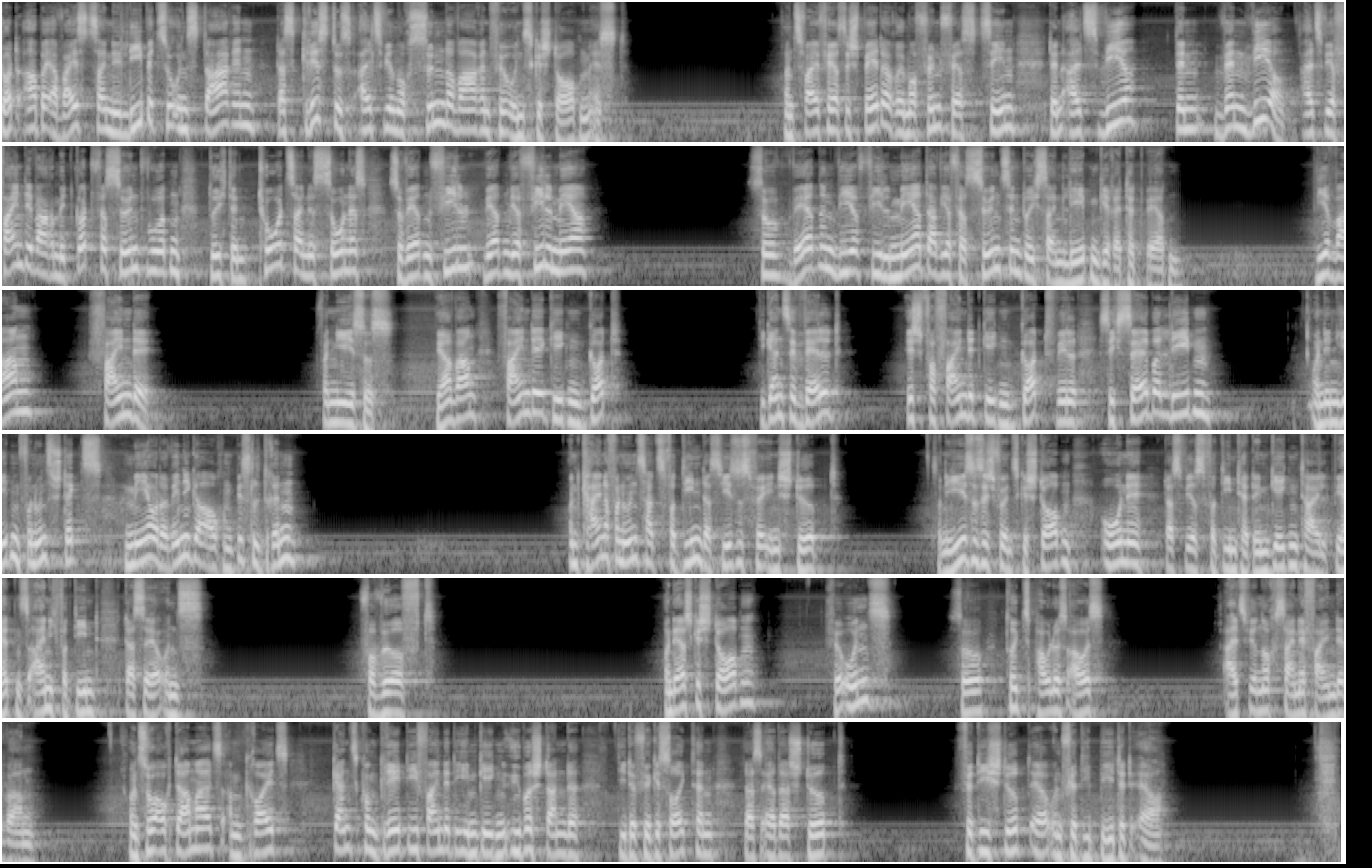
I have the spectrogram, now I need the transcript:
Gott aber erweist seine Liebe zu uns darin, dass Christus, als wir noch Sünder waren, für uns gestorben ist. Und zwei Verse später, Römer 5, Vers 10, denn als wir, denn wenn wir, als wir Feinde waren, mit Gott versöhnt wurden durch den Tod seines Sohnes, so werden, viel, werden wir viel mehr so werden wir viel mehr, da wir versöhnt sind, durch sein Leben gerettet werden. Wir waren Feinde von Jesus. Wir waren Feinde gegen Gott. Die ganze Welt ist verfeindet gegen Gott, will sich selber leben. Und in jedem von uns steckt es mehr oder weniger auch ein bisschen drin. Und keiner von uns hat es verdient, dass Jesus für ihn stirbt sondern Jesus ist für uns gestorben, ohne dass wir es verdient hätten. Im Gegenteil, wir hätten es eigentlich verdient, dass er uns verwirft. Und er ist gestorben für uns, so drückt es Paulus aus, als wir noch seine Feinde waren. Und so auch damals am Kreuz ganz konkret die Feinde, die ihm gegenüberstanden, die dafür gesorgt haben, dass er da stirbt. Für die stirbt er und für die betet er.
